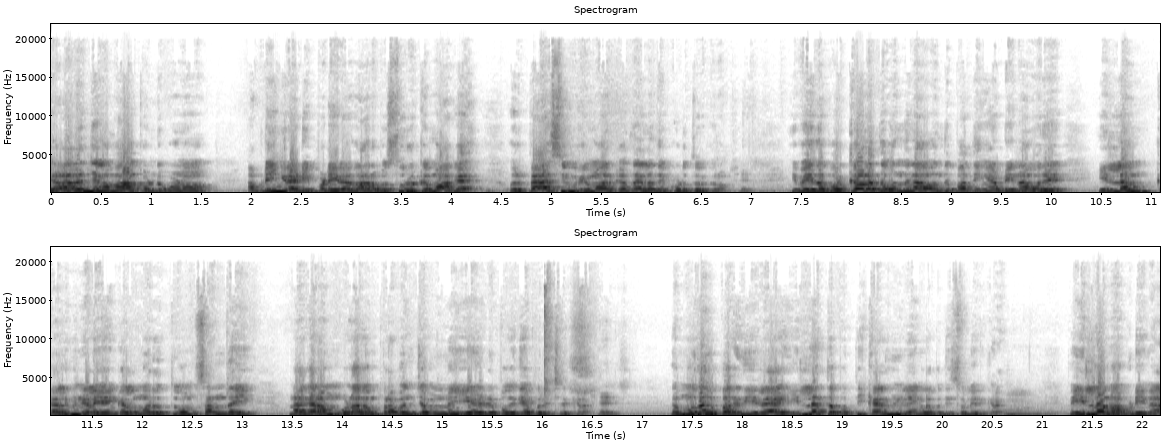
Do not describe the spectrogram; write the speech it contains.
ஜனரஞ்சகமாக கொண்டு போகணும் அப்படிங்கிற அடிப்படையில் தான் ரொம்ப சுருக்கமாக ஒரு பாசிவ் ரிமார்க்காக தான் எல்லாத்தையும் கொடுத்துருக்குறோம். இப்போ இந்த பொற்காலத்தை வந்து நான் வந்து பார்த்தீங்க அப்படின்னா ஒரு இல்லம் கல்வி நிலையங்கள் மருத்துவம் சந்தை நகரம் உலகம் பிரபஞ்சம்னு ஏழு பகுதியாக பிரிச்சிருக்கிறேன் சரி இந்த முதல் பகுதியில் இல்லத்தை பற்றி கல்வி நிலையங்களை பற்றி சொல்லியிருக்கிறேன் இப்போ இல்லம் அப்படின்னா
